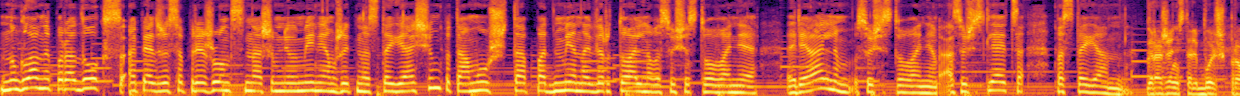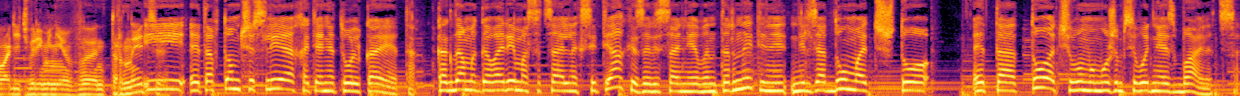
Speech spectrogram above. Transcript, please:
Но главный парадокс, опять же, сопряжен с нашим неумением жить настоящим, потому что подмена виртуального существования реальным существованием осуществляется постоянно. Горожане стали больше проводить времени в интернете. И это в том числе, хотя не только это. Когда мы говорим о социальных сетях и зависании в интернете, нельзя думать, что это то, от чего мы можем сегодня избавиться.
